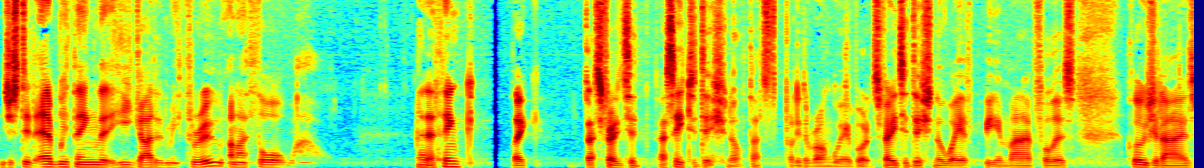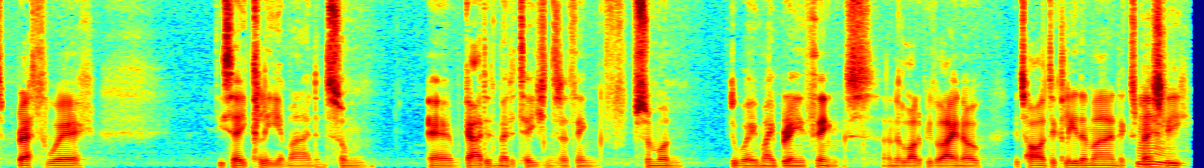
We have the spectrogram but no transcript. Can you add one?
and just did everything that he guided me through. And I thought, "Wow." And I think like that's very t- I say traditional. That's probably the wrong way, but it's very traditional way of being mindful is close your eyes, breath work. They say clear your mind and some um, guided meditations. And I think someone the way my brain thinks, and a lot of people I know, it's hard to clear the mind, especially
